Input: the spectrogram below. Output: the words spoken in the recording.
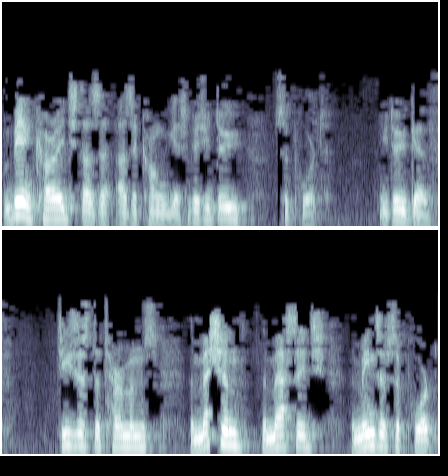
And be encouraged as a, as a congregation because you do support, you do give. Jesus determines the mission, the message, the means of support.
